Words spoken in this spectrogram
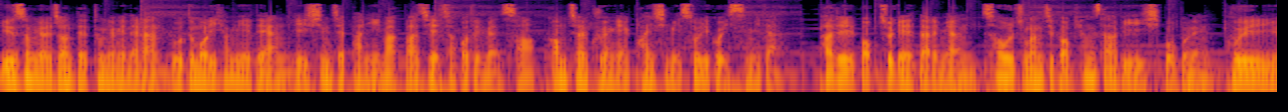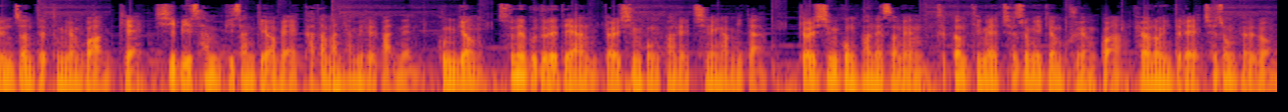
윤석열 전 대통령의 내란 우두머리 혐의에 대한 1심 재판이 막바지에 접어들면서 검찰 구형에 관심이 쏠리고 있습니다. 8일 법조계에 따르면 서울중앙지법 형사합의 25부는 9일 윤 전 대통령과 함께 12.3 비상계엄에 가담한 혐의를 받는 군경 수뇌부들에 대한 결심 공판을 진행합니다. 결심 공판에서는 특검팀의 최종 의견 구형과 변호인들의 최종 변론,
